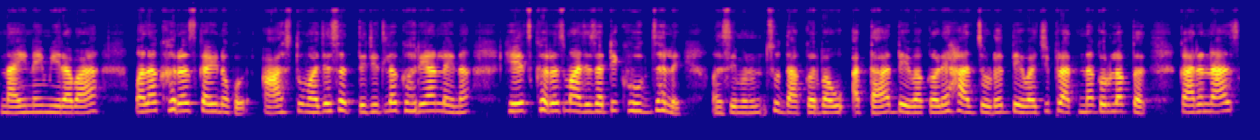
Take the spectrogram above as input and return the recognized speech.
नाही नाही मीरा बाळा मला खरंच काही नको. आज तू माझ्या सत्यजितला घरी आणलं आहे ना हेच खरंच माझ्यासाठी खूप झालं आहे असे म्हणून सुधाकर भाऊ आता देवाकडे हात जोडत देवाची प्रार्थना करू लागतात. कारण आज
